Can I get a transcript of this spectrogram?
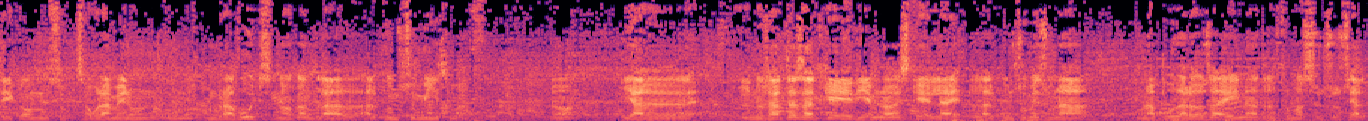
té com segurament un, un, un rebuig no? contra el, el consumisme. No? I, el, I nosaltres el que diem no, és que la, el consum és una, una poderosa eina de transformació social.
